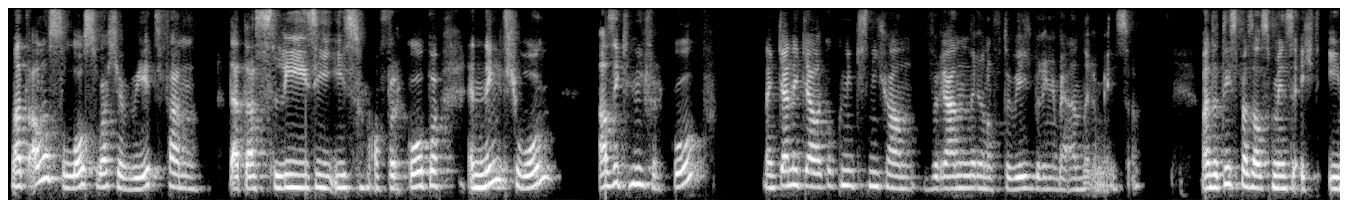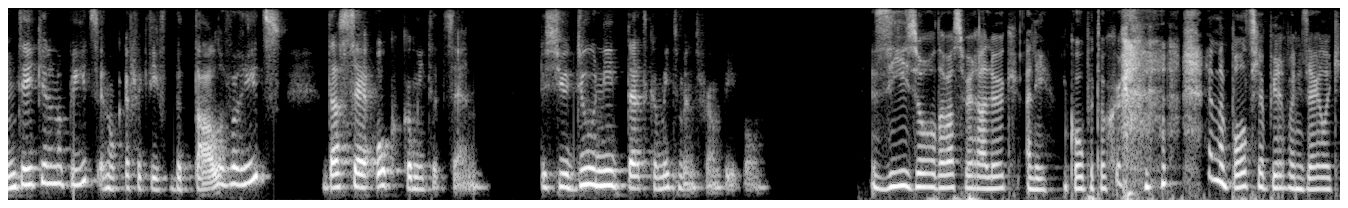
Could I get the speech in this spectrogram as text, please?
Laat alles los wat je weet van dat dat sleazy is of verkopen. En denk gewoon, als ik niet verkoop, dan kan ik eigenlijk ook niks niet gaan veranderen of teweegbrengen bij andere mensen. Want het is pas als mensen echt intekenen op iets en ook effectief betalen voor iets, dat zij ook committed zijn. Dus you do need that commitment from people. Zie zo, dat was weer al leuk. Allee, ik hoop het toch. en de boodschap hiervan is eigenlijk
